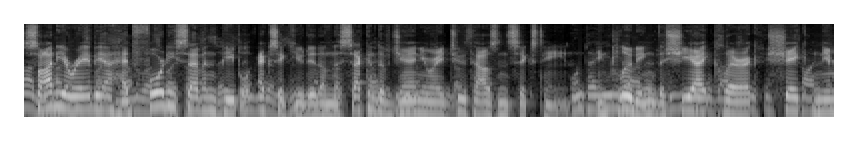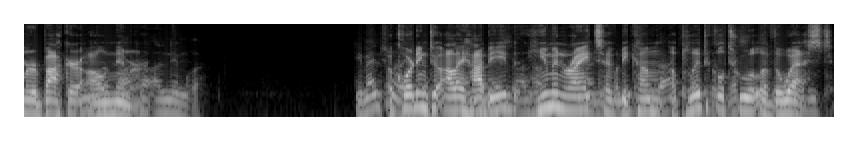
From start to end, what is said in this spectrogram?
Saudi Arabia had 47 people executed on the 2nd of January 2016, including the Shiite cleric Sheikh Nimr Bakr al Nimr. According to Ali Habib, human rights have become a political tool of the West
